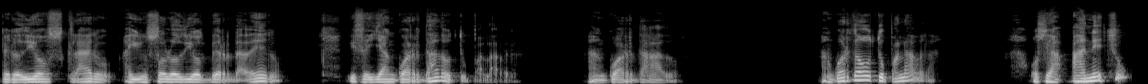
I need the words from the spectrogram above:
Pero Dios, claro, hay un solo Dios verdadero. Dice, y han guardado tu palabra. Han guardado. Han guardado tu palabra. O sea, han hecho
